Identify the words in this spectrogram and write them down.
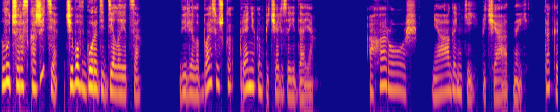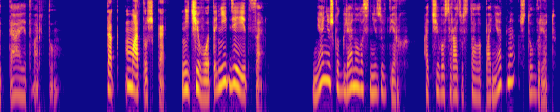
«Лучше расскажите, чего в городе делается», — велела Басюшка, пряником печаль заедая. «А хорош, мягонький, печатный, так и тает во рту». «Так, матушка, ничего-то не деется». Нянюшка глянула снизу вверх, отчего сразу стало понятно, что врет.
